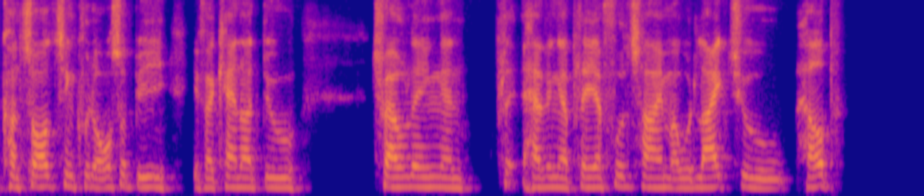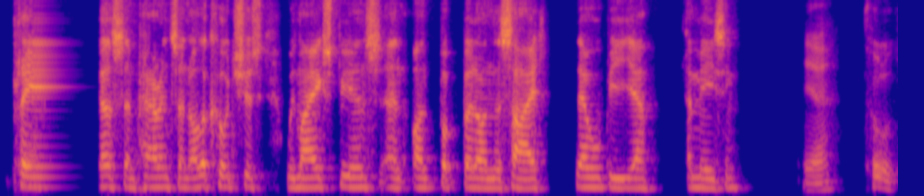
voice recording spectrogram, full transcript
consulting could also be if I cannot do traveling and having a player full time. I would like to help players and parents and other coaches with my experience and on but, but on the side that would be yeah amazing. Yeah, cool.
